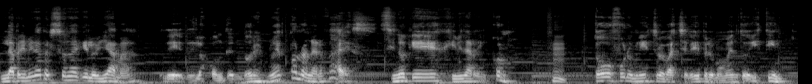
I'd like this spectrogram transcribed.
la primera persona que lo llama de, los contendores no es Pablo Narváez, sino que es Jimena Rincón. Hmm. Todos fueron ministros de Bachelet, pero en momentos distintos.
